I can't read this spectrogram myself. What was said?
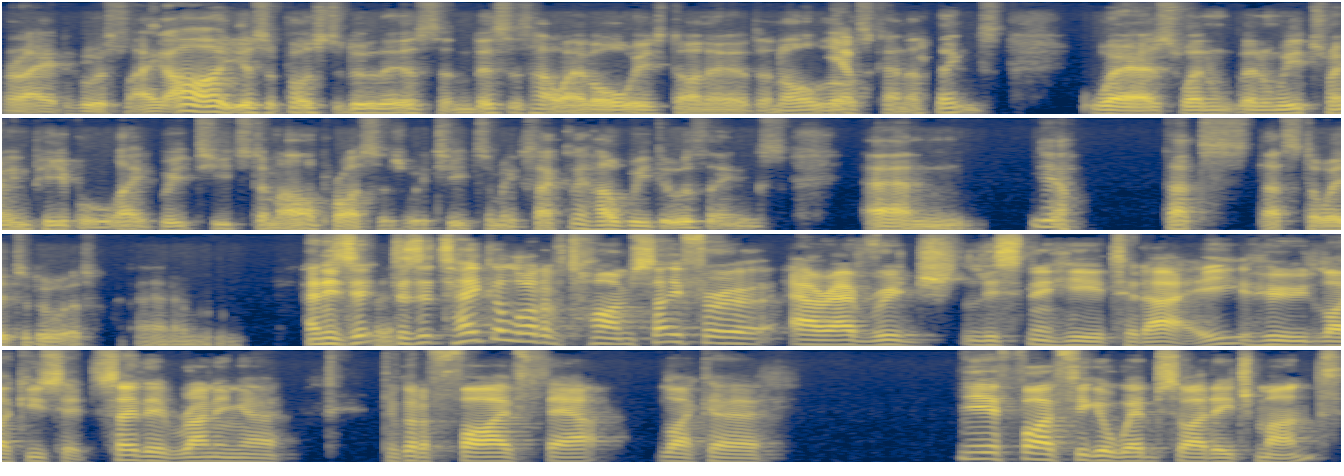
right? Who is like, oh, you're supposed to do this, and this is how I've always done it, and all Yep. those kind of things. Whereas when when we train people, like we teach them our process, we teach them exactly how we do things, and yeah, that's that's the way to do it. Um, And is it does it take a lot of time? Say for our average listener here today, who, like you said, say they're running a, they've got a five thousand, like a, yeah, five figure website each month.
